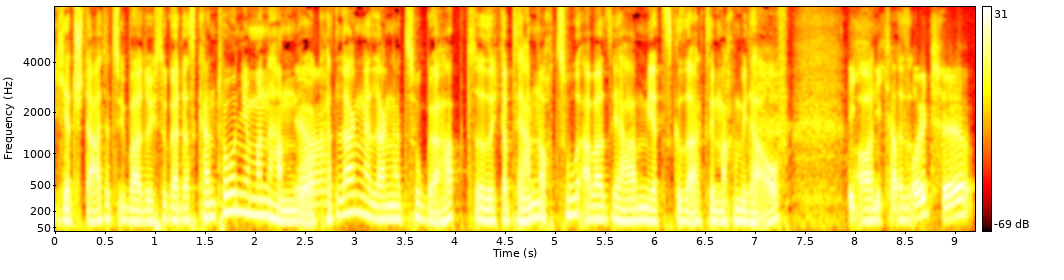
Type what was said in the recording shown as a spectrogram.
jetzt startet es überall durch. Sogar das Kantonium in Hamburg ja. hat lange, lange zu gehabt. Also ich glaube, sie haben noch zu, aber sie haben jetzt gesagt, sie machen wieder auf. Ich, ich habe also, heute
